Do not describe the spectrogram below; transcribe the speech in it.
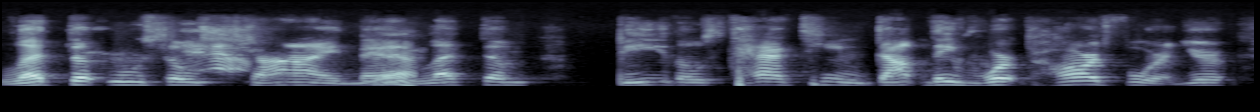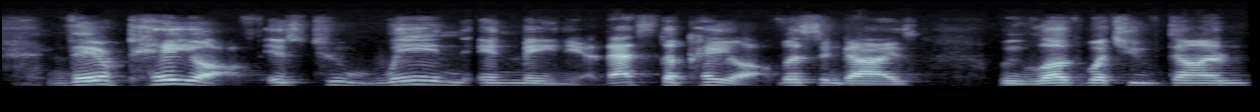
Let the Usos shine, man. Yeah. Let them be those tag team. Dom- They've worked hard for it. Your their payoff is to win in Mania. That's the payoff. Listen, guys, we love what you've done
